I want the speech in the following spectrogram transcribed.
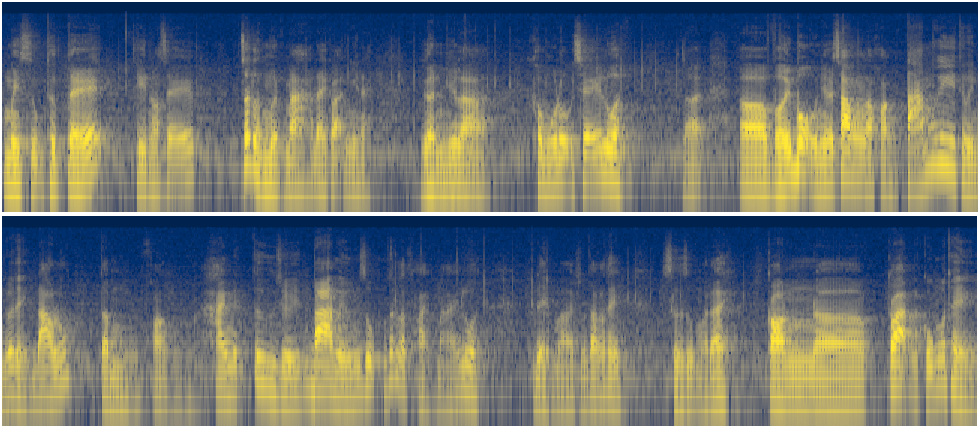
mình sử dụng thực tế thì nó sẽ rất là mượt mà. Đây các bạn nhìn này, gần như là không có độ trễ luôn. Đấy. À, với bộ nhớ trong là khoảng 8 GB thì mình có thể download tầm khoảng 24 cho đến 30 ứng dụng rất là thoải mái luôn để mà chúng ta có thể sử dụng ở đây. Còn uh, các bạn cũng có thể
